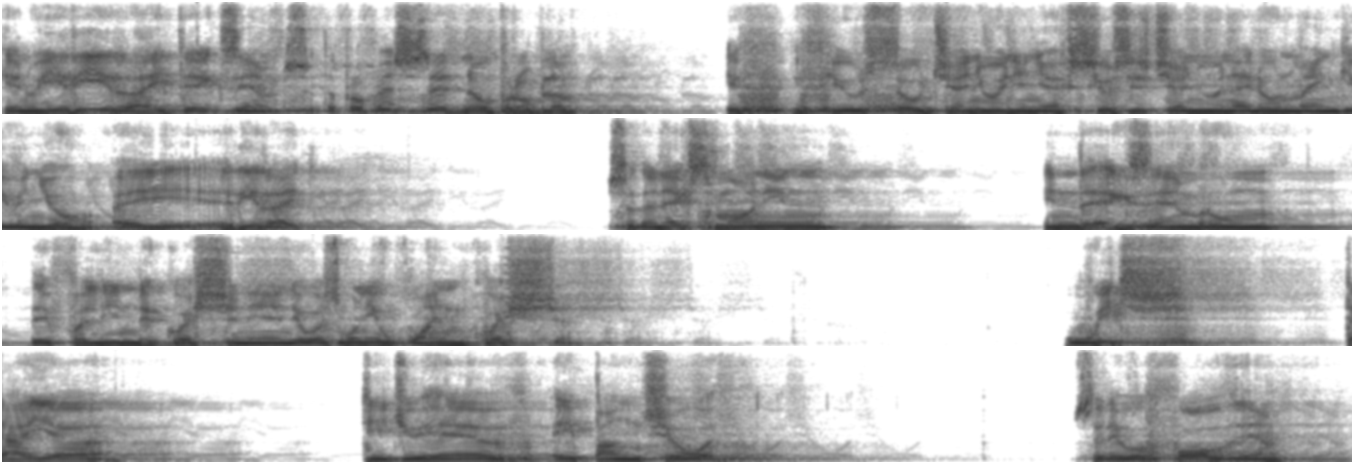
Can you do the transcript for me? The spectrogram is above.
can we rewrite the exam? So the professor said, no problem. If, if you're so genuine and your excuse is genuine, I don't mind giving you a rewrite. So the next morning, in the exam room, they filled in the questionnaire and there was only one question. Which tire did you have a puncture with? So there were four of them.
